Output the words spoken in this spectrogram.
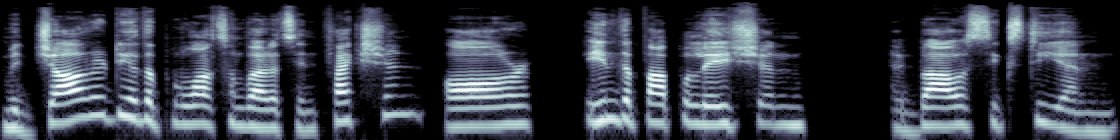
majority of the Powassan virus infection are in the population about 60 and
